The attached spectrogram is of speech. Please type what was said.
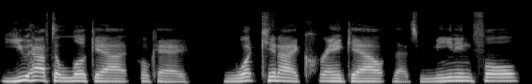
you have to look at, okay, what can I crank out that's meaningful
